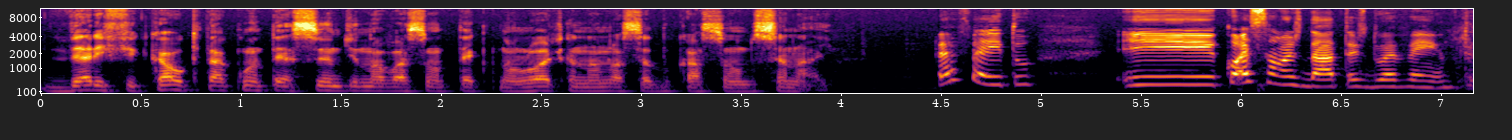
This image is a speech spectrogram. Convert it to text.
verificar o que está acontecendo de inovação tecnológica na nossa educação do Senai. Perfeito. E quais são as datas do evento?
